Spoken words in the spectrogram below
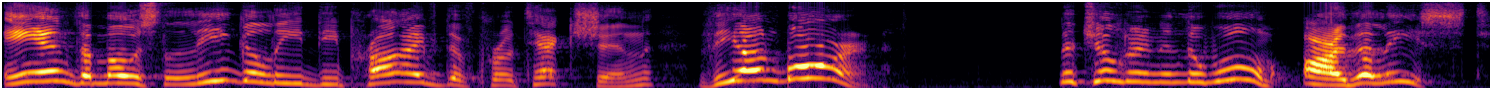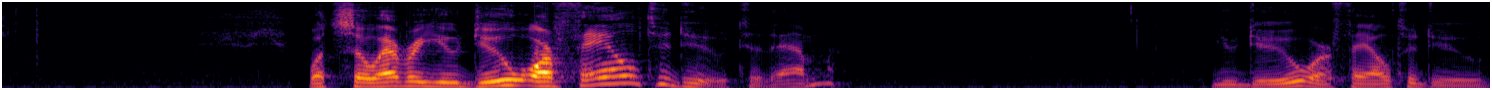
and the most legally deprived of protection, the unborn. The children in the womb are the least. Whatsoever you do or fail to do to them, you do or fail to do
